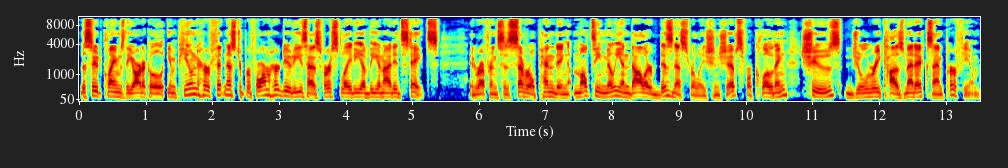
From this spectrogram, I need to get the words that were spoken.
the suit claims the article impugned her fitness to perform her duties as First Lady of the United States. It references several pending multi million dollar business relationships for clothing, shoes, jewelry, cosmetics, and perfume.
